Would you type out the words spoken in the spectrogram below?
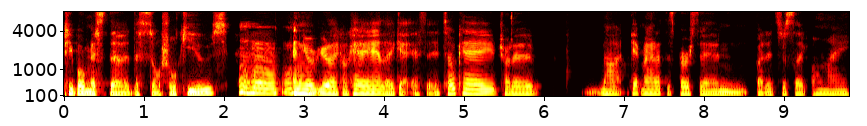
people miss the the social cues. Mhm, and mhm. you're you're like okay like it's, it's okay try to not get mad at this person but it's just like oh my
